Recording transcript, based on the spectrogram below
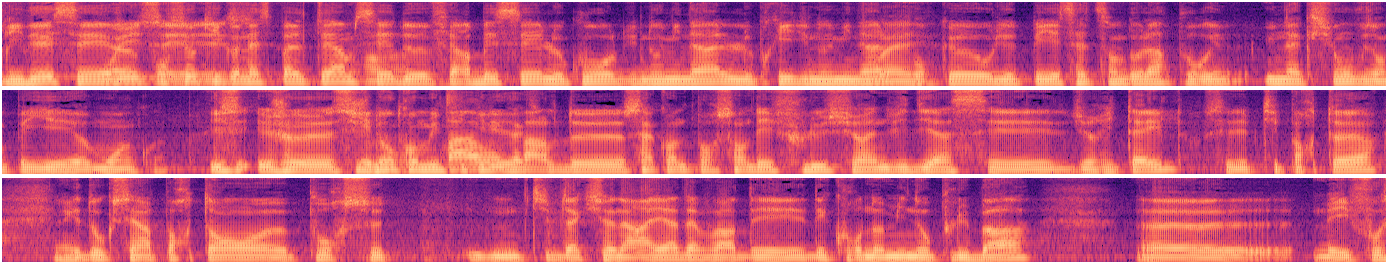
L'idée, c'est, euh, pour ceux qui connaissent pas le terme, c'est de faire baisser le cours du nominal, le prix du nominal, pour que, au lieu de payer 700 dollars pour une, action, vous en payez euh, moins, quoi. Je, si Et donc, on multiplie les On parle de 50% des flux sur Nvidia, c'est du retail, c'est des petits porteurs. Et donc, c'est important euh, pour ce type d'actionnariat d'avoir des, des cours nominaux plus bas. Euh, mais il faut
